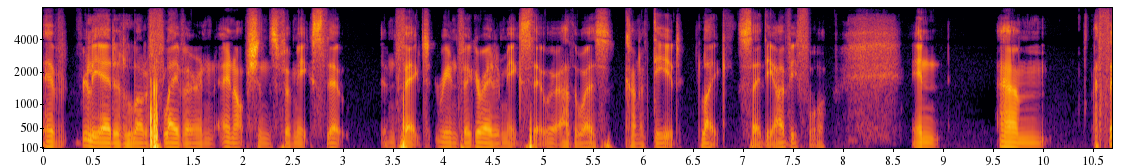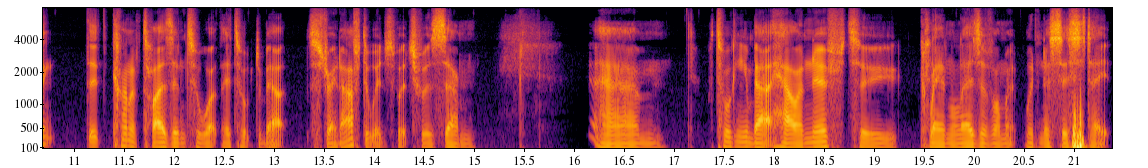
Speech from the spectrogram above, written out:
have really added a lot of flavor and, and options for mechs that in fact reinvigorated mechs that were otherwise kind of dead, like say the IV4. And um, I think that kind of ties into what they talked about straight afterwards, which was um, um, talking about how a nerf to Clan Laser Vomit would necessitate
